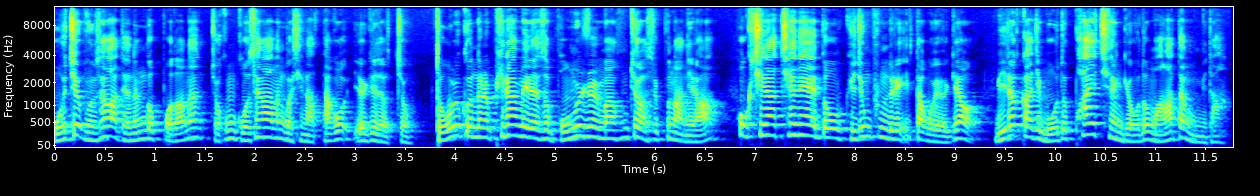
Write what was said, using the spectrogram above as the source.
오체 분사가 되는 것보다는 조금 고생하는 것이 낫다고 여겨졌죠. 도굴꾼들은 피라미드에서 보물들만 훔쳐갔을 뿐 아니라 혹시나 체내에도 귀중품들이 있다고 여겨 미라까지 모두 파헤치는 경우도 많았던 겁니다.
